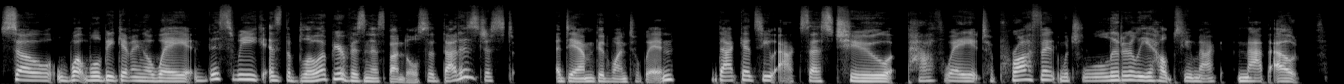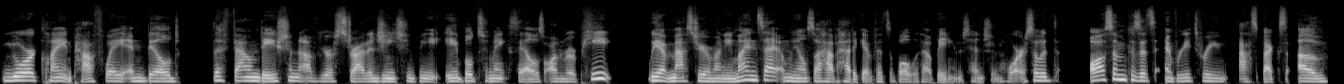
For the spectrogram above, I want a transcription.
So what we'll be giving away this week is the blow up your business bundle. So that is just a damn good one to win that gets you access to pathway to profit, which literally helps you map, map out your client pathway and build the foundation of your strategy to be able to make sales on repeat. We have master your money mindset and we also have how to get visible without being an attention whore. So it's awesome because it's every three aspects of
